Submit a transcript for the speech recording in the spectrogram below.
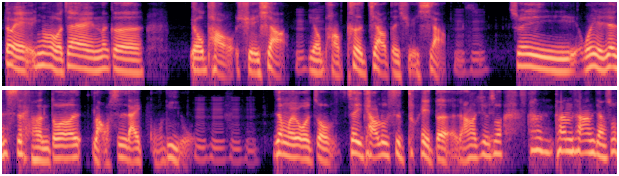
对，因为我在那个有跑学校，有跑特教的学校，嗯哼，所以我也认识很多老师来鼓励我，嗯哼哼哼，认为我走这条路是对的，然后就说他他们常常讲说，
